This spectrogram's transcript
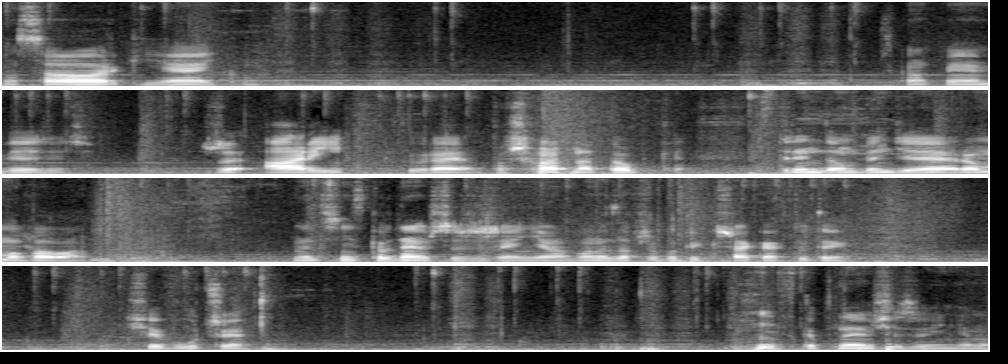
No sorki, jejku. Skąd miałem wiedzieć, że Ari, która poszła na topkę, z Tryndą będzie romowała. Nawet się nie skapnąłem szczerze, że jej nie ma, bo ona zawsze po tych krzakach tutaj się włóczy. Nie skapnąłem się, że jej nie ma.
